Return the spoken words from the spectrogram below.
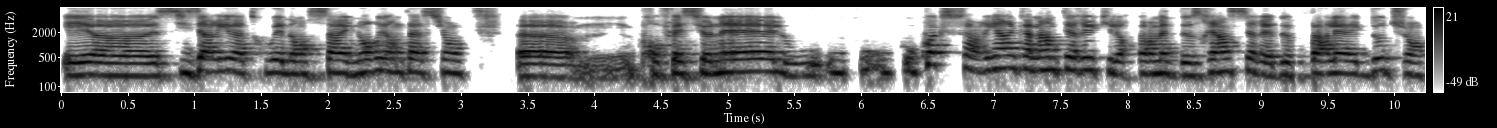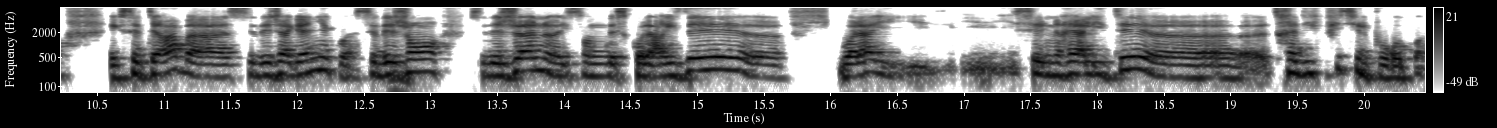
Et euh, s'ils arrivent à trouver dans ça une orientation euh, professionnelle ou, quoi que ce soit, rien qu'un intérêt qui leur permette de se réinsérer, de parler avec d'autres gens, etc., bah, c'est déjà gagné. quoi. C'est des gens, c'est des jeunes, ils sont déscolarisés. Euh, voilà, c'est une réalité très difficile pour eux. Quoi.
